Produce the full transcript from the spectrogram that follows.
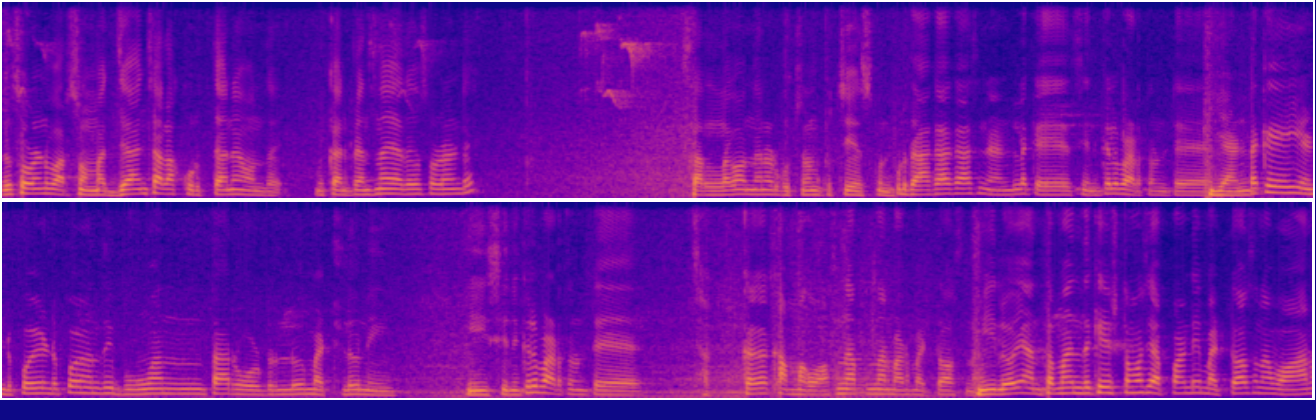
ఇదిగో చూడండి వర్షం. మధ్యాహ్నం చాలా కుర్తానే ఉంది. మీకు కనిపిస్తున్నాయి? ఏదో చూడండి. చల్లగా ఉందని అక్కడ కూర్చొని కూర్చో వేసుకుని ఇప్పుడు దాకా కాసిన ఎండలకి శనికలు పడుతుంటే ఎండకి ఎండిపోయి ఎండిపోయి ఉంది. భూమి అంతా రోడ్లు మెట్లుని ఈ శనికలు పడుతుంటే చక్కగా కమ్మ వాసన వస్తుంది అనమాట మట్టి వాసన. మీలో ఎంతమందికి ఇష్టమో చెప్పండి. మట్టి వాసన వాన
